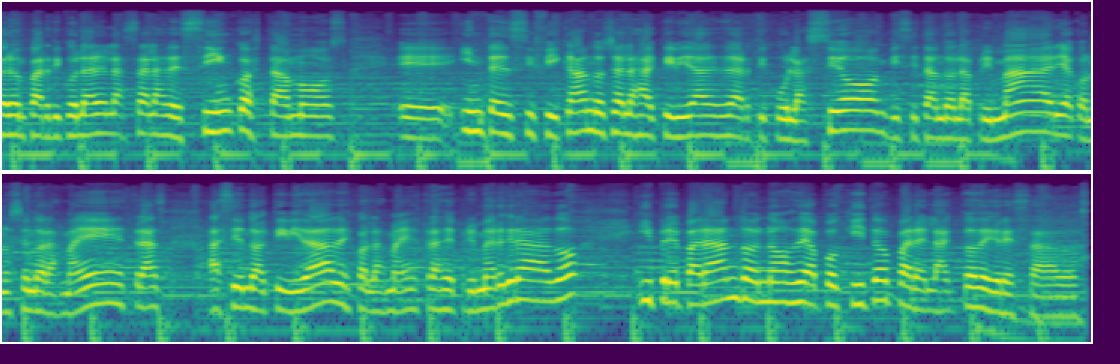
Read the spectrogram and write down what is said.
pero en particular en las salas de cinco estamos eh, intensificando ya las actividades de articulación, visitando la primaria, conociendo a las maestras, haciendo actividades con las maestras de primer grado y preparándonos de a poquito para el acto de egresados.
